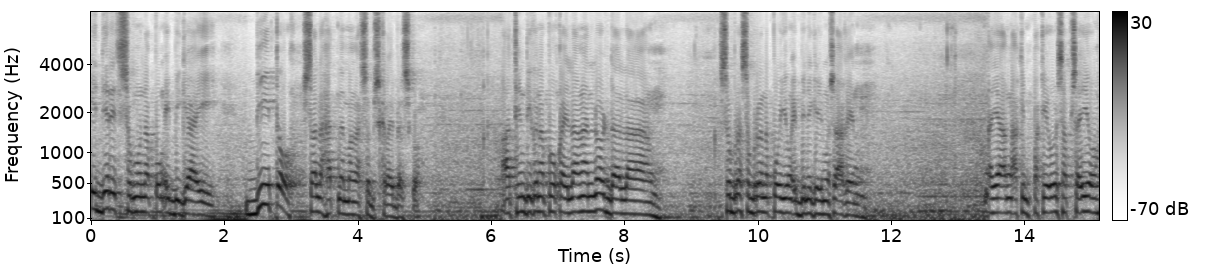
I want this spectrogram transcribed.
idiretso mo na pong ibigay dito sa lahat ng mga subscribers ko. At hindi ko na po kailangan, Lord, dahil ah, sobra-sobra na po yung ibinigay mo sa akin. Kaya ang aking pakiusap sa iyo,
